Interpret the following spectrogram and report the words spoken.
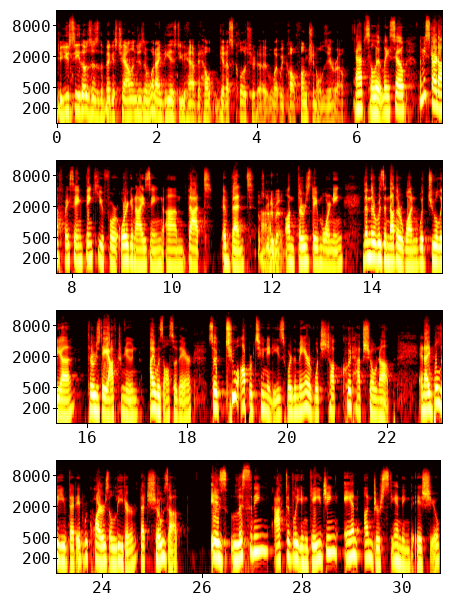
Do you see those as the biggest challenges, and what ideas do you have to help get us closer to what we call functional zero? Absolutely. So let me start off by saying thank you for organizing um, that event, That was a good um, event. on Thursday morning. Then there was another one with Julia Thursday afternoon. I was also there. So, two opportunities where the mayor of Wichita could have shown up. And I believe that it requires a leader that shows up, is listening, actively engaging, and understanding the issue.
